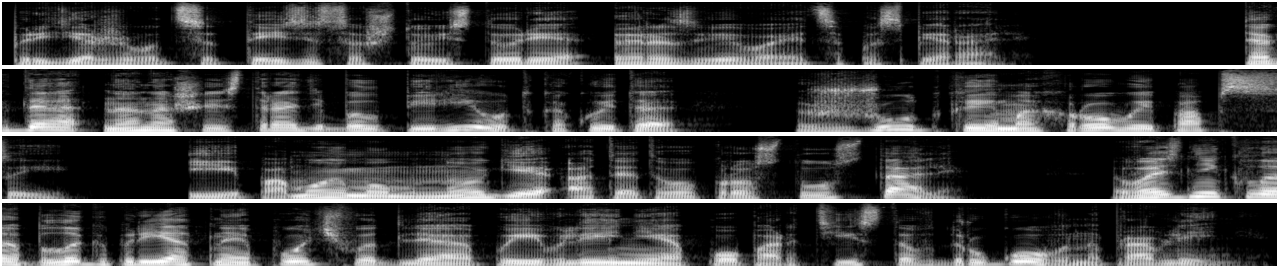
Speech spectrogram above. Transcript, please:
придерживаться тезиса, что история развивается по спирали. Тогда на нашей эстраде был период какой-то жуткой махровой попсы, и, по-моему, многие от этого просто устали. Возникла благоприятная почва для появления поп-артистов другого направления.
